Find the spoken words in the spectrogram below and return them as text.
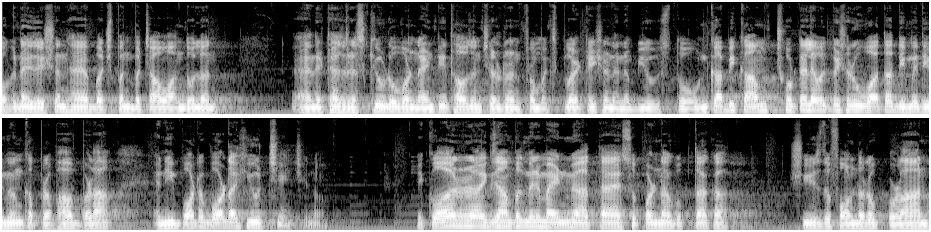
ऑर्गेनाइजेशन है Bachpan Bachao Andolan and it has rescued over ninety thousand children from exploitation and abuse तो उनका भी काम छोटे लेवल पे शुरू हुआ था धीमे धीमे उनका प्रभाव बढ़ा and he bought about a huge change you know एक और एग्ज़ाम्पल मेरे माइंड में आता है सुपर्णा गुप्ता का। She is the founder of Udaan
